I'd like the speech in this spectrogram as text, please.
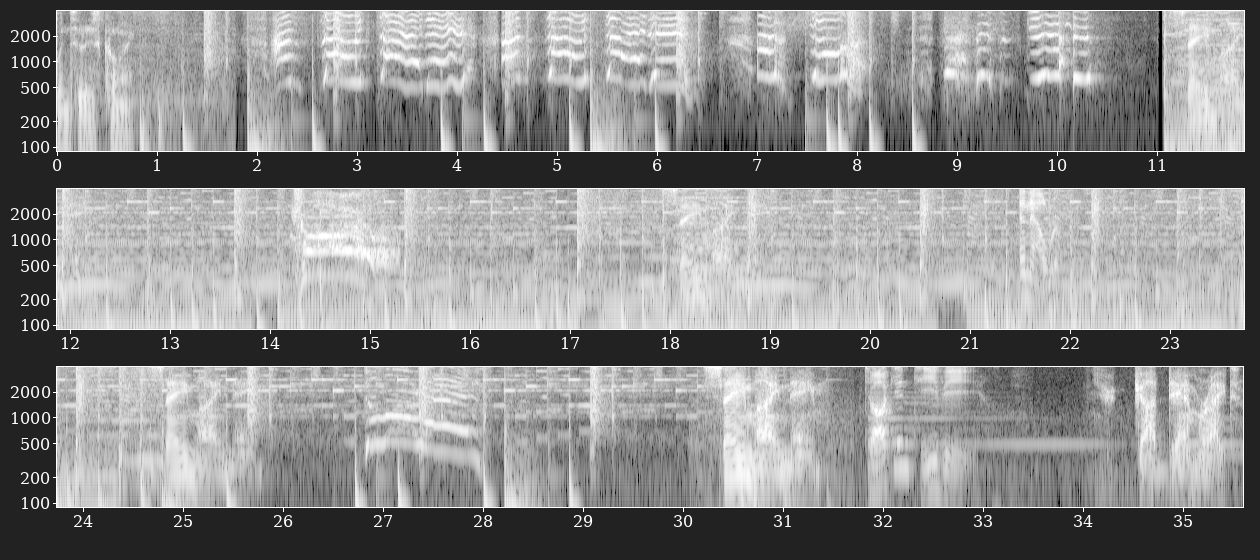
Winter is coming. I'm so excited! I'm so excited! I'm so scared! Say my name. Say my name. Talking TV. You're goddamn right.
